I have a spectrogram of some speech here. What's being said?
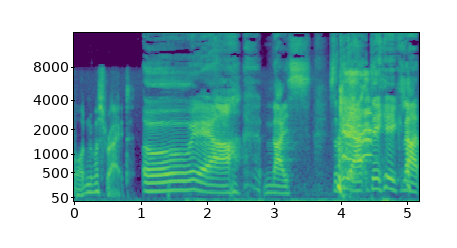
Morten was right. Oh ja, yeah. nice. Så det er, det er helt klart.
